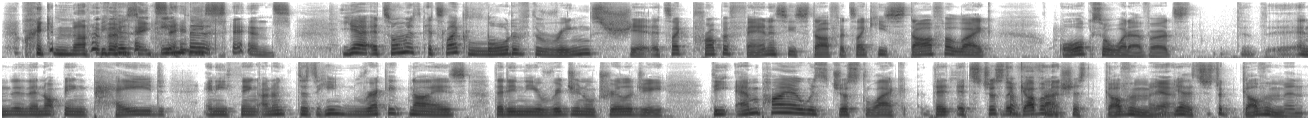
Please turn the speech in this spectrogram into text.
like, none of Because it makes any the- sense. yeah it's almost it's like lord of the rings shit it's like proper fantasy stuff it's like he's staff are like orcs or whatever it's and they're not being paid anything i don't does he recognize that in the original trilogy the empire was just like that it's just The a government. fascist government Yeah. yeah it's just a government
